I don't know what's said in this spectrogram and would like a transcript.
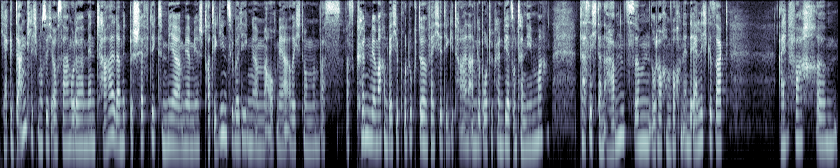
ja gedanklich muss ich auch sagen oder mental damit beschäftigt, mir mir mir Strategien zu überlegen, ähm, auch mehr Richtung was was können wir machen, welche Produkte, welche digitalen Angebote können wir als Unternehmen machen, dass ich dann abends ähm, oder auch am Wochenende ehrlich gesagt einfach ähm,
